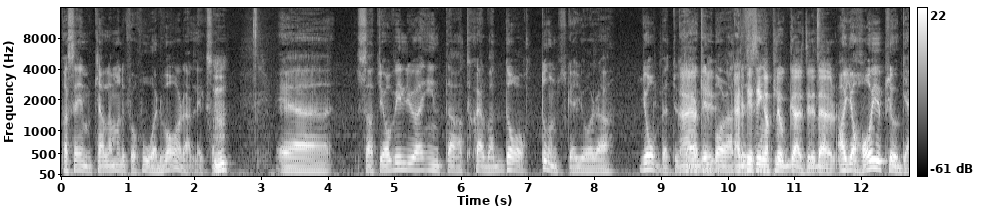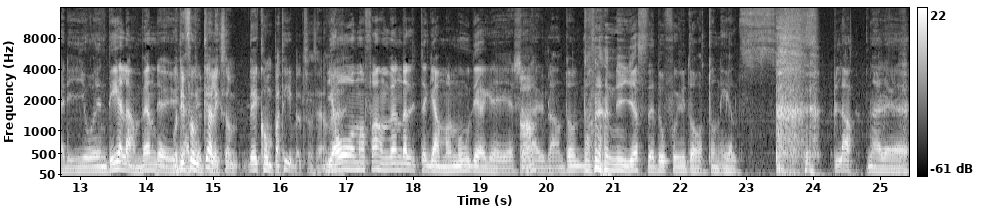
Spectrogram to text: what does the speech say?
vad säger man, kallar man det för hårdvara liksom. Mm. Eh, så att jag vill ju inte att själva datorn ska göra jobbet. Utan Nej, jag okej. vill bara att ja, det det finns inga pluggar till det där. Ja, jag har ju pluggar i och en del använder jag ju. Och det funkar liksom. Det är kompatibelt så att säga. Ja, man får använda lite gammalmodiga grejer sådär Ja. ibland. De, de nyaste, då får ju datorn helt splatt när det...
